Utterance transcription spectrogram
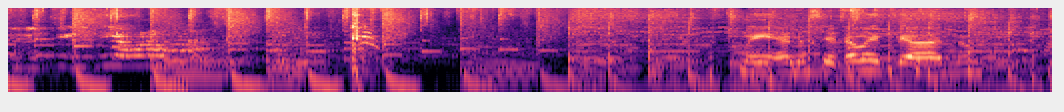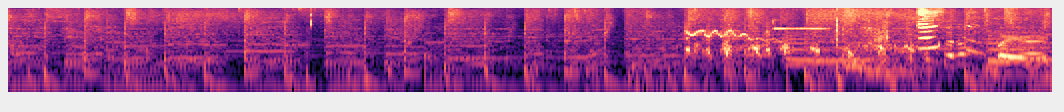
Diretsi ako lang. May ano sila, may piano. Ba yan?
